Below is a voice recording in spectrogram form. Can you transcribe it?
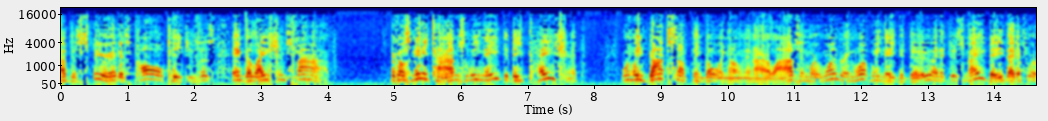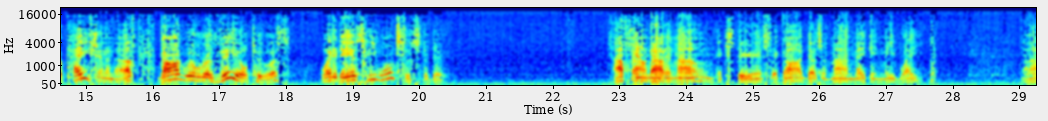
of the Spirit, as Paul teaches us in Galatians 5. Because many times we need to be patient when we've got something going on in our lives and we're wondering what we need to do, and it just may be that if we're patient enough, God will reveal to us what it is he wants us to do. I found out in my own experience that God doesn't mind making me wait. And I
